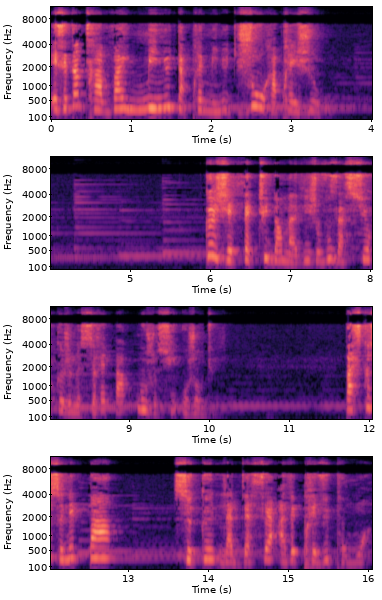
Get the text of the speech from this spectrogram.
Et c'est un travail minute après minute, jour après jour, que j'effectue dans ma vie. Je vous assure que je ne serai pas où je suis aujourd'hui. Parce que ce n'est pas ce que l'adversaire avait prévu pour moi.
